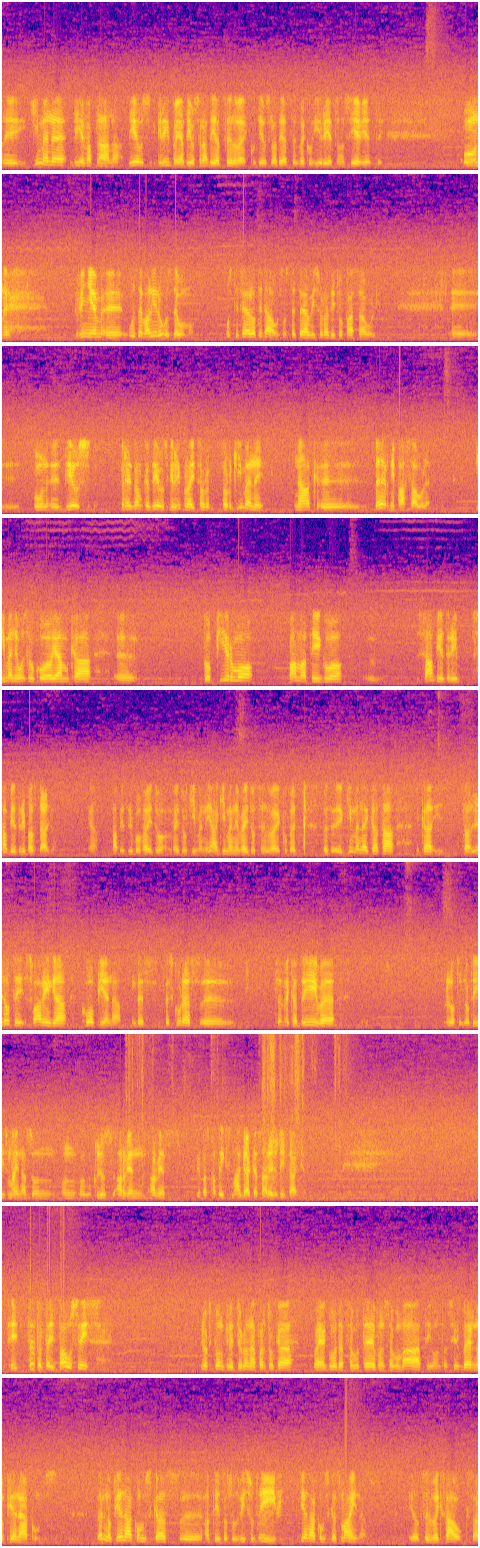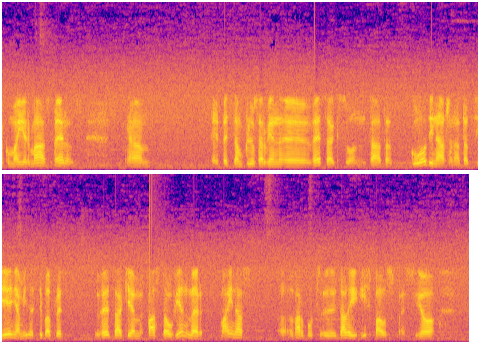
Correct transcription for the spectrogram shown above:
ģimene Dieva plānā. Dievs gribēja, Dievs radīja cilvēku, Dievs radīja cilvēku vīrieti un sievieti. Un viņiem e, uzdeva lielu uzdevumu. Uzticēja ļoti daudz, uzticēja visu radīto pasauli. E, un e, Dievs, redzam, ka Dievs grib, lai caur, caur ģimeni nāk e, bērni pasaulē. Ģimeni uzlūkojam, kā e, to pirmo pamatīgo e, sabiedrīb, sabiedrības daļu. Ja? Sabiedrību veido, veido ģimene. Jā, ģimene veido cilvēku, bet, bet ģimene kā tā, kā tā ļoti svarīga kopiena, bez, bez kuras e, cilvēka dzīve ļoti, ļoti izmainās un, un, un kļūst arvien, arvien, gribas pateikt, smagāka, sarežģītāka. E, ceturtais bausīs ļoti konkrēti runā par to, ka vajag godāt savu tēvu un savu māti, un tas ir bērnu pienākums. Bērnu pienākums, kas uh, attiecas uz visu dzīvi, pienākums, kas mainās. Jo cilvēks aug, sākumā ir maz bērns, um, pēc tam kļūs arvien uh, vecāks, un tā, tā godināšana, tā cieņa, mīlestība pret vecākiem pastāv vienmēr mainās Eh, varbūt eh, dalīja izpausmes, jo,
